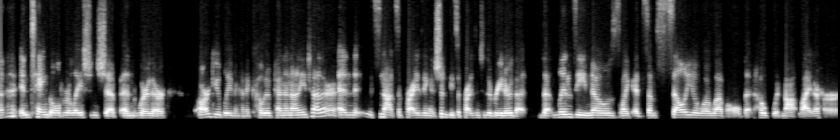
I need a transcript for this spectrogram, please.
entangled relationship and where they're arguably even kind of codependent on each other. And it's not surprising, it shouldn't be surprising to the reader that that Lindsay knows like at some cellular level that Hope would not lie to her.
